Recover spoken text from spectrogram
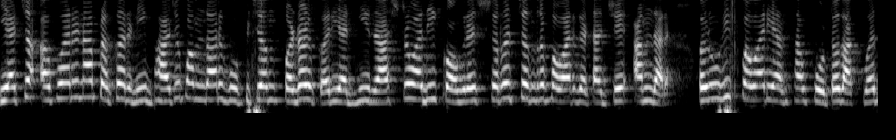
याच्या अपहरणाप्रकरणी भाजप आमदार गोपीचंद पडळकर यांनी राष्ट्रवादी काँग्रेस शरदचंद्र पवार गटाचे आमदार रोहित पवार यांचा फोटो दाखवत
